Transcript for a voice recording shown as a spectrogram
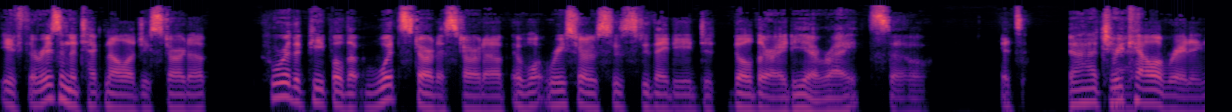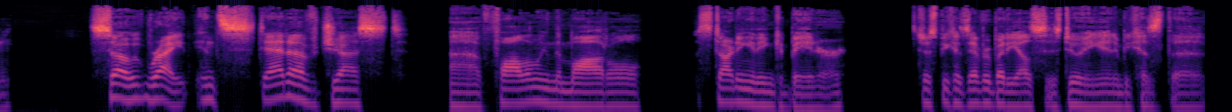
if there isn't a technology startup, who are the people that would start a startup and what resources do they need to build their idea, right? So it's gotcha. recalibrating. So, right, instead of just uh, following the model, starting an incubator, just because everybody else is doing it and because the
